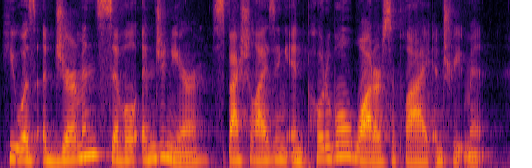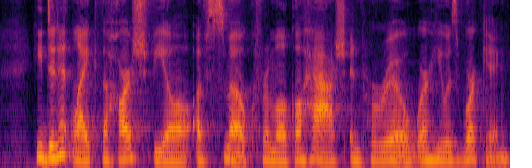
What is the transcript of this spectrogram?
He was a German civil engineer specializing in potable water supply and treatment. He didn't like the harsh feel of smoke from local hash in Peru where he was working,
